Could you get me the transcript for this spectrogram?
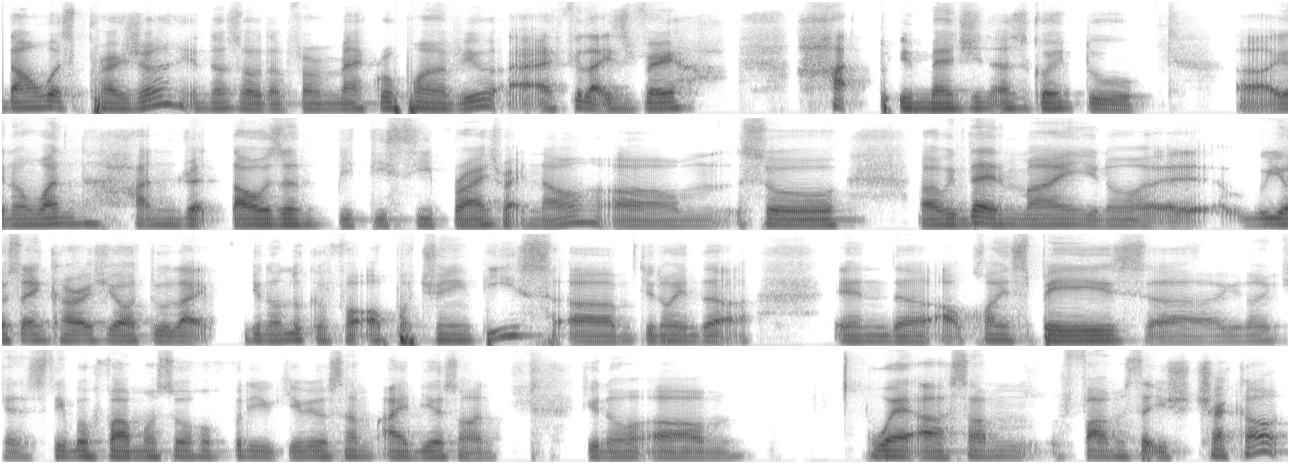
downwards pressure in terms of the from macro point of view. I feel like it's very hard to imagine us going to uh, you know, 100,000 BTC price right now. Um, so uh, with that in mind, you know, uh, we also encourage you all to like, you know, look for opportunities, um, you know, in the, in the altcoin space, uh, you know, you can stable farm also, hopefully you give you some ideas on, you know, um, where are some farms that you should check out?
